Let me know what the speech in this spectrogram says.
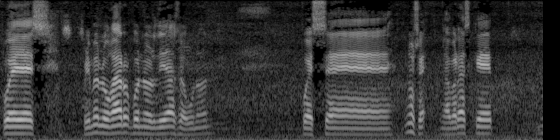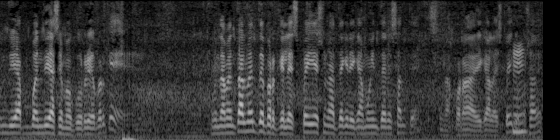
Pues, en primer lugar, buenos días, algunos. Pues, eh, no sé, la verdad es que un día, un buen día se me ocurrió. ¿Por qué? Fundamentalmente porque el SPEI es una técnica muy interesante, es una jornada dedicada al SPEI, como Mm. sabes,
